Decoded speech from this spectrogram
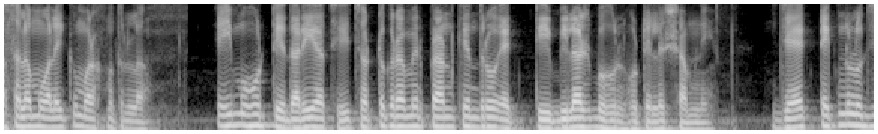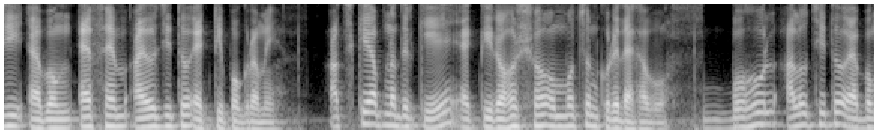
আসসালামু আলাইকুম রহমতুল্লাহ এই মুহূর্তে দাঁড়িয়ে আছি চট্টগ্রামের প্রাণকেন্দ্র একটি বিলাসবহুল হোটেলের সামনে জ্যাক টেকনোলজি এবং এফ এম আয়োজিত একটি প্রোগ্রামে। আজকে আপনাদেরকে একটি রহস্য উন্মোচন করে দেখাবো। বহুল আলোচিত এবং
